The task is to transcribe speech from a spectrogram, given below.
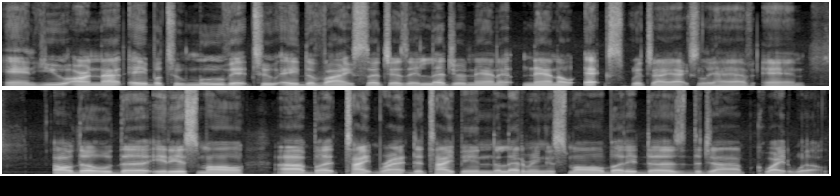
and you are not able to move it to a device such as a Ledger Nano, Nano X, which I actually have, and although the it is small, uh, but type right the typing the lettering is small, but it does the job quite well.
